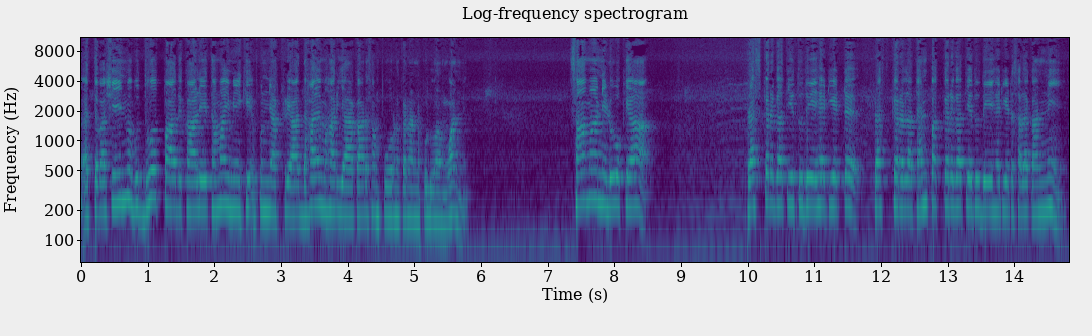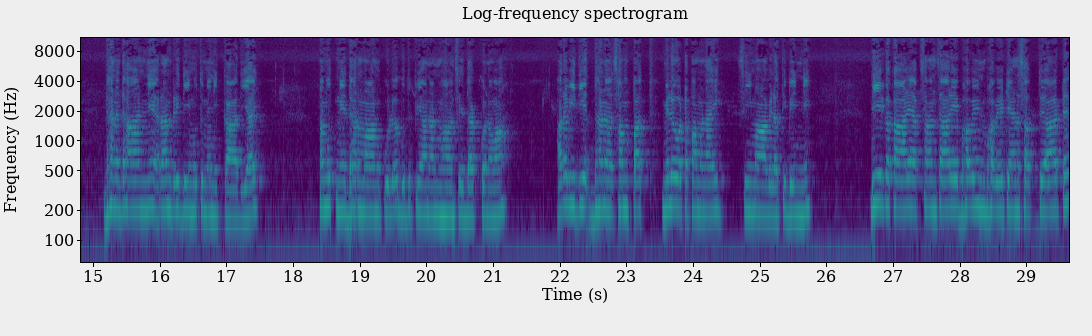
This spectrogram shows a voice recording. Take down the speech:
ඇත්ත වශයෙන්ම බුද්ධෝත්පාද කාලයේ තමයි මේ පුණ්‍ය ක්‍රියා 10ම හරියාකාර සම්පූර්ණ කරන්න පුළුවන් වන්නේ. සාමාන්‍ය ලෝකයා රැස් කරගත යුතු දේ හැටියට රැස් කරලා තන්පත් කරගත යුතු දේ හැටියට සලකන්නේ ධන ධාන්‍ය රන් රිදී මුතු මැණික් ආදියයි. නමුත් මේ ධර්මානුකූල බුදු පියාණන් වහන්සේ දක්වනවා අර විදිය ධන සම්පත් මෙලොවට පමණයි සීමා වෙලා තිබෙන්නේ. දීර්ඝ කාලයක් සංසාරයේ භවෙන් භවයට යන සත්වයාට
